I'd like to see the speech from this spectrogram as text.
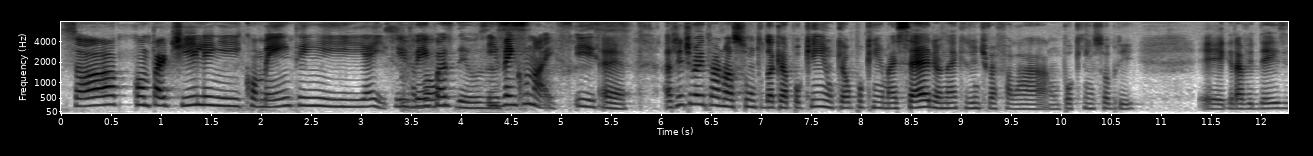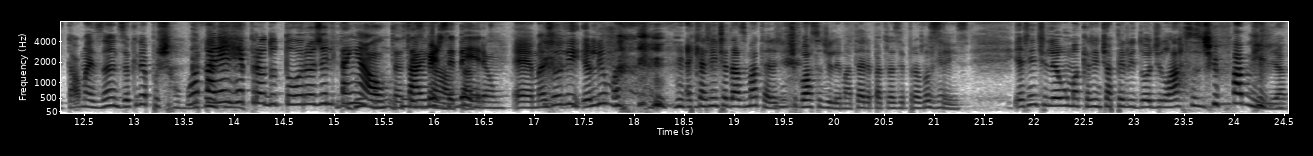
Só compartilhem e comentem e é isso. E tá vem bom? com as deusas. E vem com nós. Isso. É. A gente vai entrar no assunto daqui a pouquinho, que é um pouquinho mais sério, né? Que a gente vai falar um pouquinho sobre eh, gravidez e tal. Mas antes, eu queria puxar um O aparelho reprodutor hoje ele tá em alta, Tá vocês em alta. perceberam? É, mas eu li, eu li uma. é que a gente é das matérias, a gente gosta de ler matéria para trazer para vocês. E a gente leu uma que a gente apelidou de Laços de Família.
